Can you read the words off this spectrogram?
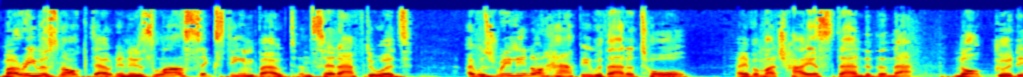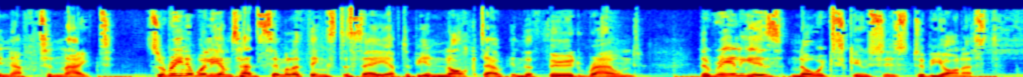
Murray was knocked out in his last 16 bout and said afterwards, I was really not happy with that at all. I have a much higher standard than that. Not good enough tonight. Serena Williams had similar things to say after being knocked out in the third round. There really is no excuses, to be honest.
